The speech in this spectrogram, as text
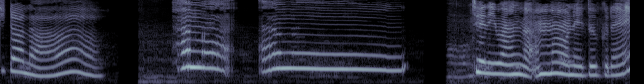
தூக்கத்துல சரி வாங்க. அம்மா உன்னை தூக்குறேன்.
